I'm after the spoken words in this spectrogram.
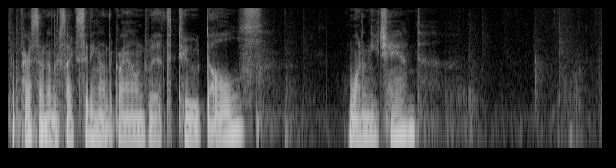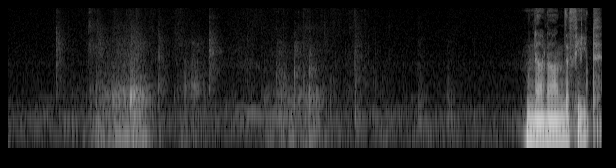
The person that looks like sitting on the ground with two dolls, one in each hand. None on the feet.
